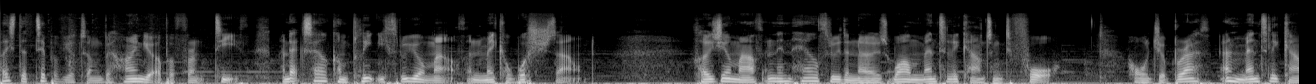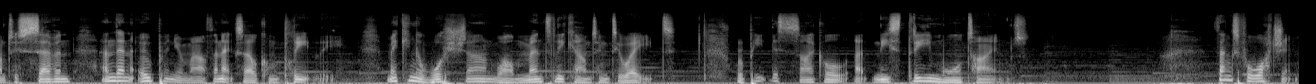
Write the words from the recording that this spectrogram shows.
Place the tip of your tongue behind your upper front teeth and exhale completely through your mouth and make a whoosh sound. Close your mouth and inhale through the nose while mentally counting to 4. Hold your breath and mentally count to 7 and then open your mouth and exhale completely, making a whoosh sound while mentally counting to 8. Repeat this cycle at least 3 more times. Thanks for watching.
